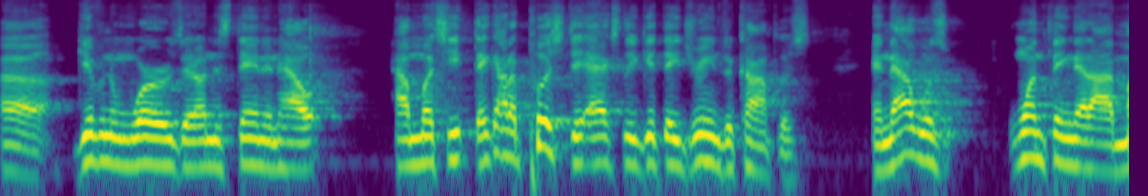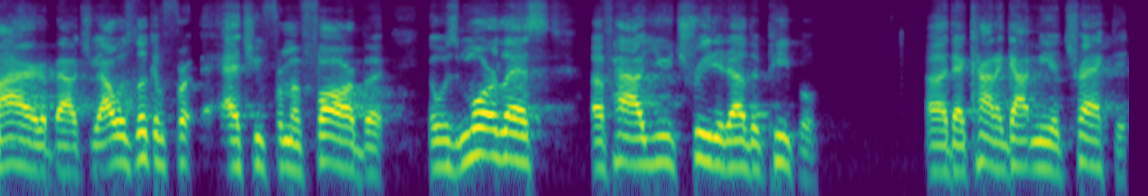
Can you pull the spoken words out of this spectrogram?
uh, giving them words and understanding how how much he, they got to push to actually get their dreams accomplished. And that was one thing that I admired about you. I was looking for at you from afar, but it was more or less of how you treated other people uh, that kind of got me attracted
